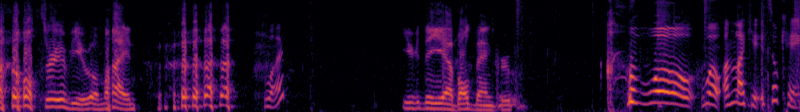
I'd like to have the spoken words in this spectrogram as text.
All three of you on mine. What? You're the uh, bald man group. whoa, whoa, unlucky. It's okay.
